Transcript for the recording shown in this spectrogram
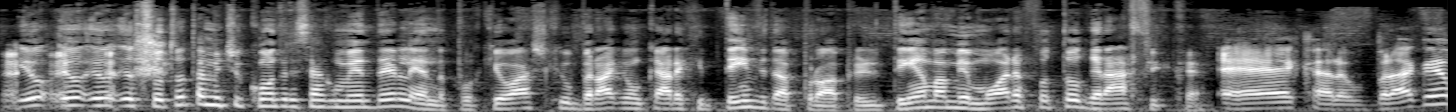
Eu, eu, eu, eu sou totalmente contra esse argumento da Helena, porque eu acho que o Braga é um cara que tem vida própria, ele tem uma memória fotográfica. É, cara, o Braga é, é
